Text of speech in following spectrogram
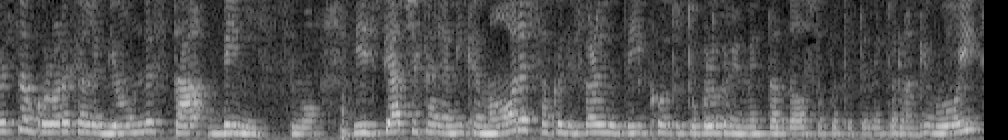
Questo è un colore che alle bionde sta benissimo. Mi dispiace cari amiche more, so che di solito dico tutto quello che mi mette addosso potete metterlo anche voi,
